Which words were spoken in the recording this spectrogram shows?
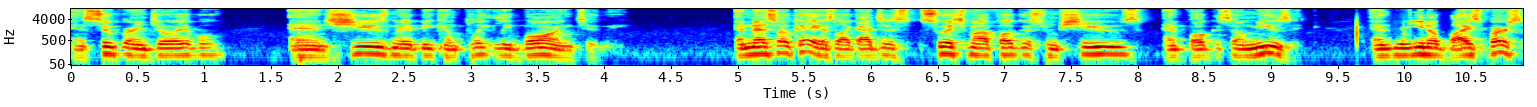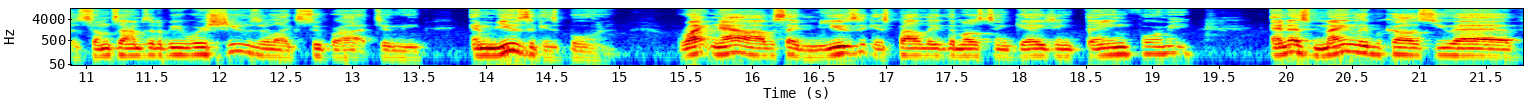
and super enjoyable, and shoes may be completely boring to me. And that's okay. It's like I just switch my focus from shoes and focus on music. And, you know, vice versa. Sometimes it'll be where shoes are like super hot to me and music is boring. Right now, I would say music is probably the most engaging thing for me. And that's mainly because you have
